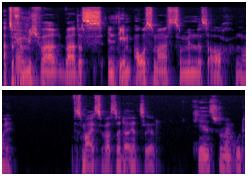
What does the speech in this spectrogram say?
Also für mich war, war das in dem Ausmaß zumindest auch neu. Das meiste, was er da erzählt. Okay, das ist schon mal gut.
